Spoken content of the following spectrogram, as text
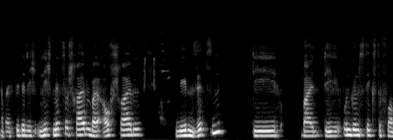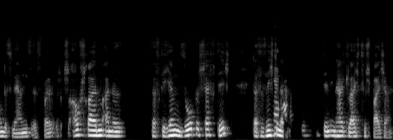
Aber ich bitte dich nicht mitzuschreiben, weil Aufschreiben neben Sitzen die bei die ungünstigste Form des Lernens ist, weil Aufschreiben eine, das Gehirn so beschäftigt, dass es nicht Ja. in der den Inhalt gleich zu speichern.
